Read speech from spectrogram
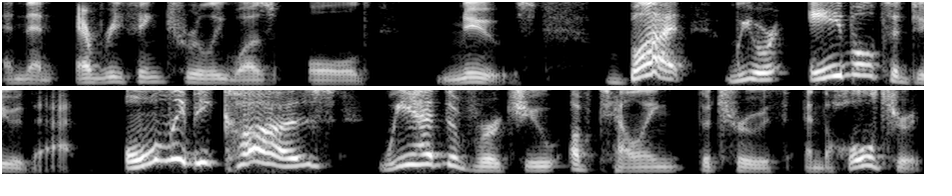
And then everything truly was old news. But we were able to do that only because we had the virtue of telling the truth and the whole truth.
